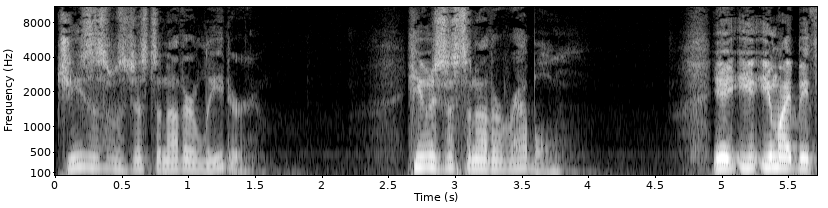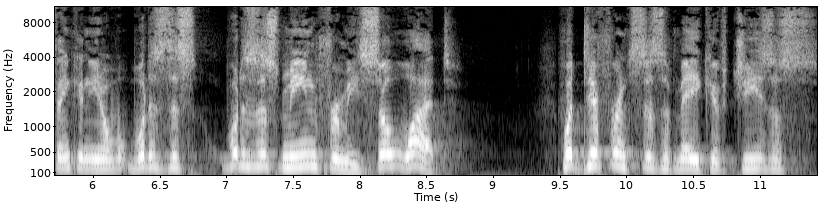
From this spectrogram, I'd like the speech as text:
Jesus was just another leader. He was just another rebel. You, you, you, might be thinking, you know, what does, this, what does this mean for me? So what? What difference does it make if Jesus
